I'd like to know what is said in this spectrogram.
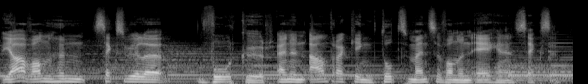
ja, van hun seksuele voorkeur en hun aantrekking tot mensen van hun eigen sekse.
